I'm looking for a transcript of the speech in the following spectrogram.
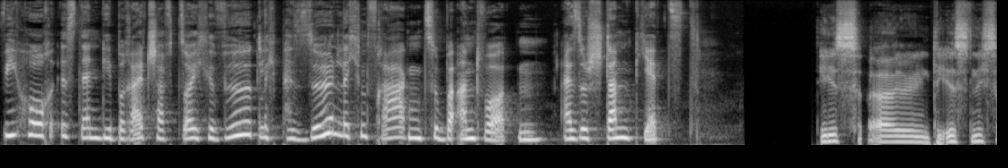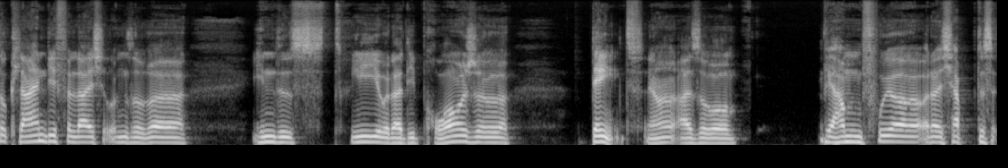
Wie hoch ist denn die Bereitschaft, solche wirklich persönlichen Fragen zu beantworten? Also Stand jetzt. Die ist, äh, die ist nicht so klein wie vielleicht unsere Industrie oder die Branche denkt. Ja, also wir haben früher oder ich habe das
